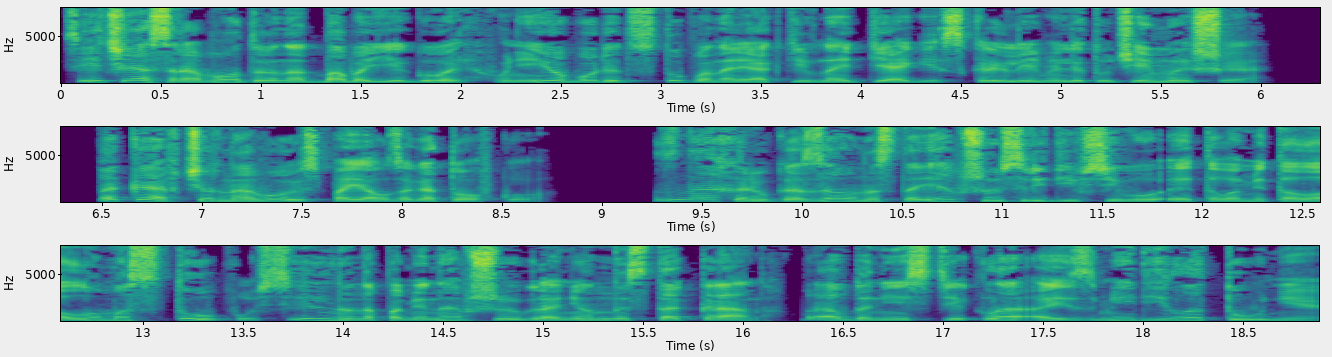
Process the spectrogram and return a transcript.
Сейчас работаю над бабой Егой. У нее будет ступа на реактивной тяге с крыльями летучей мыши. Пока в черновую спаял заготовку. Знахарь указал на стоявшую среди всего этого металлолома ступу, сильно напоминавшую граненый стакан, правда не из стекла, а из меди и латуни.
